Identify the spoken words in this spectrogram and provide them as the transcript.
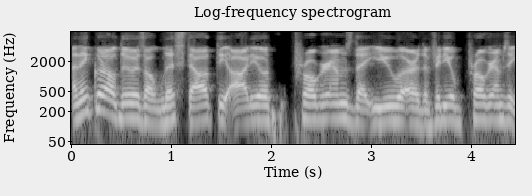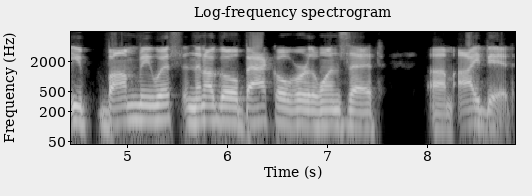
I think what I'll do is I'll list out the audio programs that you or the video programs that you bombed me with, and then I'll go back over the ones that um, I did.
